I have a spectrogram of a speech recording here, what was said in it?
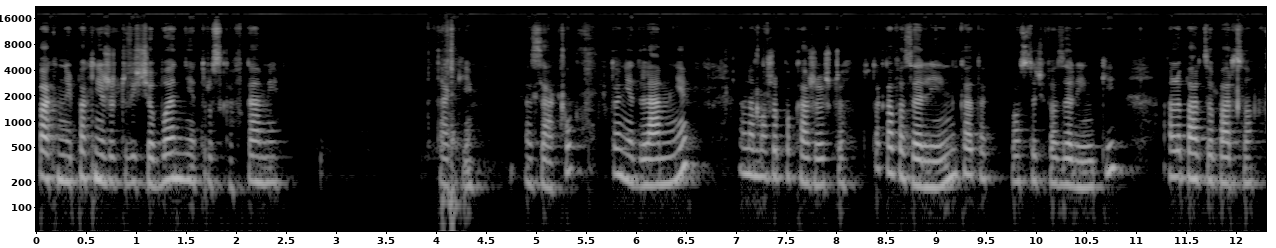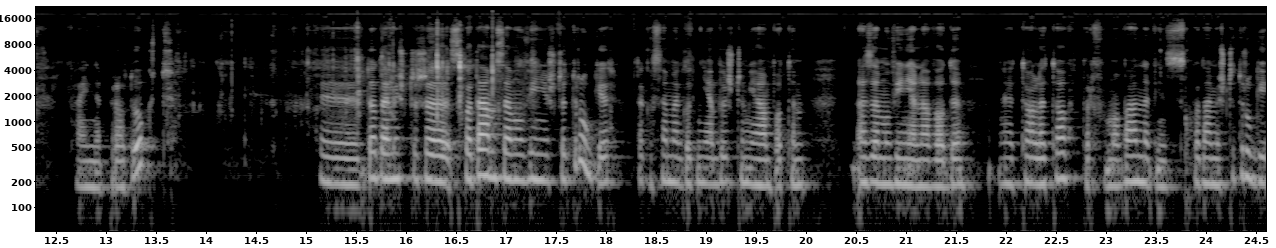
pachnie, pachnie rzeczywiście obłędnie truskawkami. Taki zakup. To nie dla mnie, ale może pokażę jeszcze. To taka wazelinka, tak postać wazelinki, ale bardzo, bardzo fajny produkt. Yy, Dodam jeszcze, że składałam zamówienie jeszcze drugie tego samego dnia, bo jeszcze miałam potem zamówienia na wody yy, toaletowe, perfumowane, więc składam jeszcze drugie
